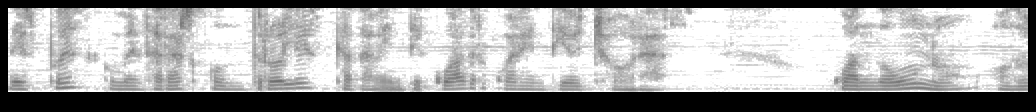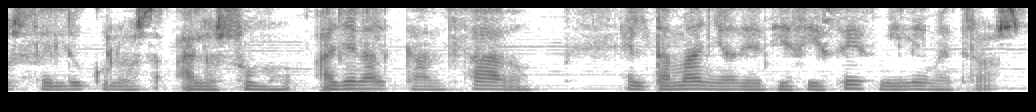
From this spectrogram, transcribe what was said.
Después comenzarás controles cada 24-48 horas. Cuando uno o dos folículos a lo sumo hayan alcanzado el tamaño de 16 milímetros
